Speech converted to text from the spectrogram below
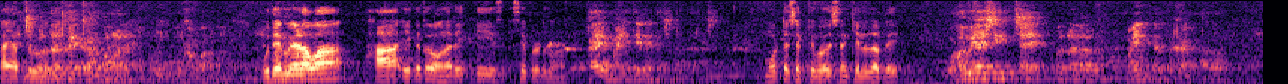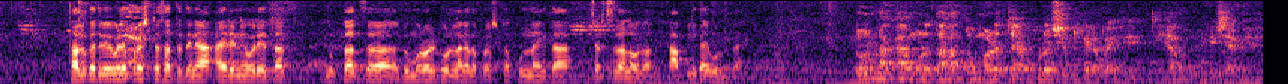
काय आपली भूमिका त्याच्याबद्दल आहे? काही कल्पना नाही. आम्हाला उद्या मेळावा हा एकत्र होणार आहे की सेपरेट होणार? काही माहिती नाही त्याच्याबद्दल. मोठं शक्ती प्रदर्शन केलं जात आहे व्हावी अशी इच्छा आहे पण अं, माहीत नाही आता काय. तालुक्यात वेगवेगळे प्रश्न सातत्याने आयरनीवर येतात. नुकताच अ, टोल नाक्याचा प्रश्न पुन्हा एकदा चर्चा झाला होता. तर आपली काय भूमिका आहे? टोल नाका मूळतः तो मडच्या पुढे शिफ्ट केला पाहिजे. ह्या भूमिकेशी आम्ही आहे.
